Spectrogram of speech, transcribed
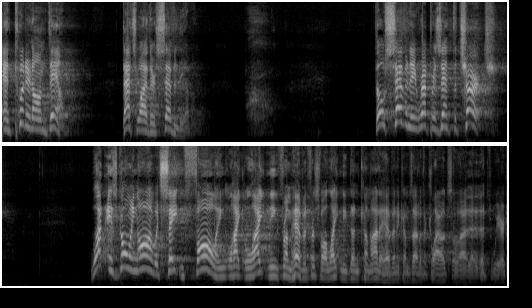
and put it on them. That's why there's 70 of them. Those 70 represent the church. What is going on with Satan falling like lightning from heaven? First of all, lightning doesn't come out of heaven, it comes out of the clouds, so uh, that's weird.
